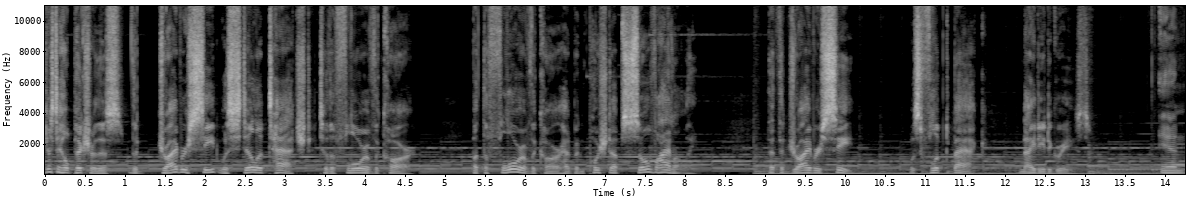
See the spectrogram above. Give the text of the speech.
Just to help picture this, the driver's seat was still attached to the floor of the car, but the floor of the car had been pushed up so violently that the driver's seat was flipped back 90 degrees. And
